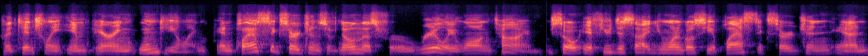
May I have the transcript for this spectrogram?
potentially impairing wound healing. And plastic surgeons have known this for a really long time. So if you decide you want to go see a plastic surgeon and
